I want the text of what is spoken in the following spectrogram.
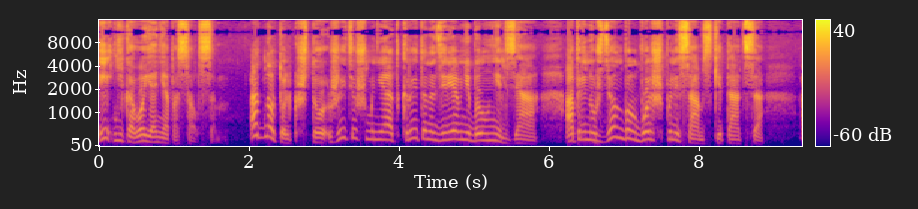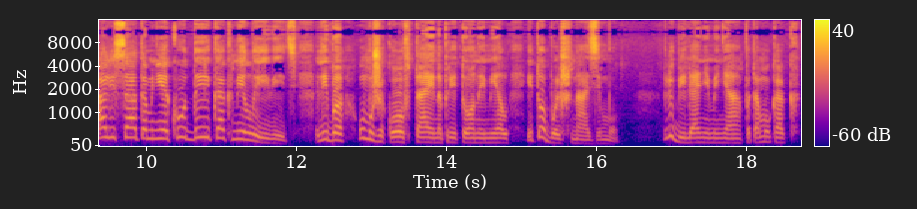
и никого я не опасался. Одно только что жить уж мне открыто на деревне был нельзя, а принужден был больше по лесам скитаться. А леса-то мне куды как милы ведь, либо у мужиков тайно притон имел, и то больше на зиму. Любили они меня, потому как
